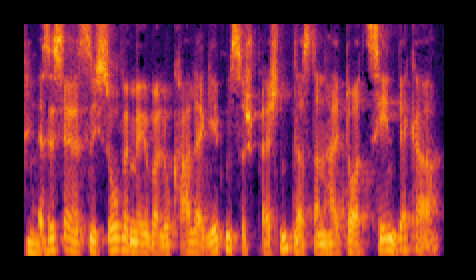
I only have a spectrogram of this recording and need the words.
mhm. es ist ja jetzt nicht so, wenn wir über lokale Ergebnisse sprechen, dass dann halt dort zehn Bäcker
